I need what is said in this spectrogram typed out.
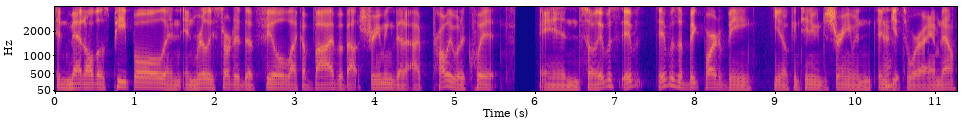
and met all those people and, and really started to feel like a vibe about streaming that I probably would have quit. And so it was it was it was a big part of me, you know, continuing to stream and, and Yeah. get to where I am now.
